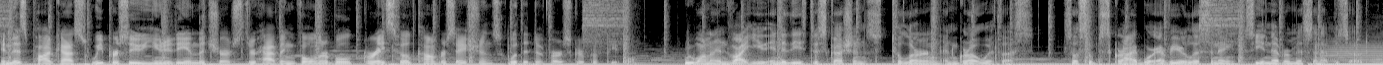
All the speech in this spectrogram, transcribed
In this podcast, we pursue unity in the church through having vulnerable, grace filled conversations with a diverse group of people. We want to invite you into these discussions to learn and grow with us. So, subscribe wherever you're listening so you never miss an episode.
